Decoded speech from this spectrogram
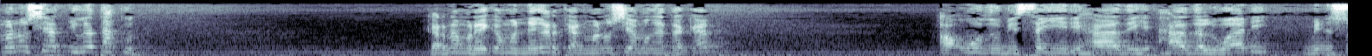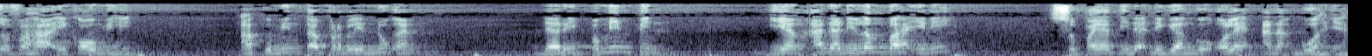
manusia juga takut. Karena mereka mendengarkan manusia mengatakan A'udzu bisayyidi hadzal wadi min sufaha'i qaumihi. Aku minta perlindungan dari pemimpin yang ada di lembah ini supaya tidak diganggu oleh anak buahnya.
